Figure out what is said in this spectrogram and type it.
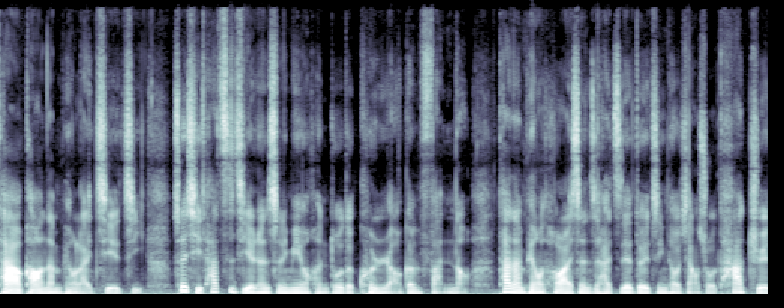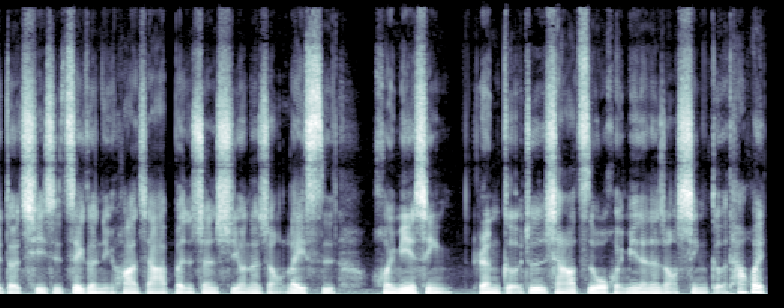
她还要靠男朋友来接济，所以其实她自己的人生里面有很多的困扰跟烦恼。她男朋友后来甚至还直接对镜头讲说，他觉得其实这个女画家本身是有那种类似毁灭性人格，就是想要自我毁灭的那种性格。她会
